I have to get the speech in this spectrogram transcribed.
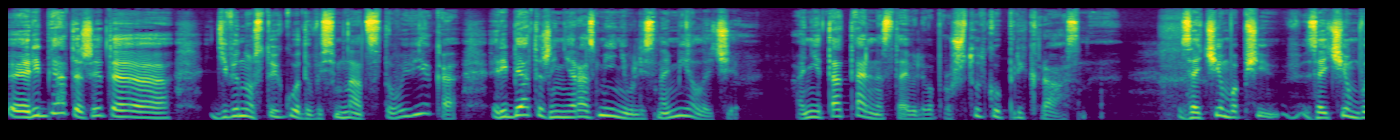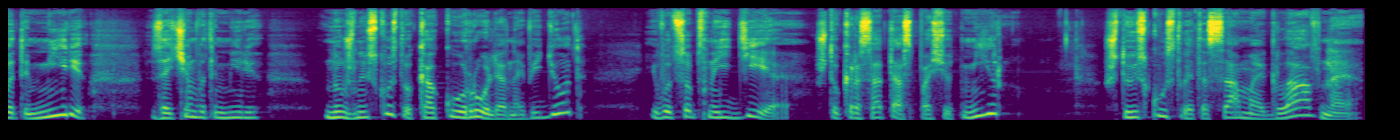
Э, Ребята же, это 90-е годы 18 века, ребята же не разменивались на мелочи. Они тотально ставили вопрос, что такое прекрасное? Зачем вообще, зачем в этом мире, зачем в этом мире нужно искусство, какую роль она ведет? И вот, собственно, идея, что красота спасет мир, что искусство – это самое главное,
